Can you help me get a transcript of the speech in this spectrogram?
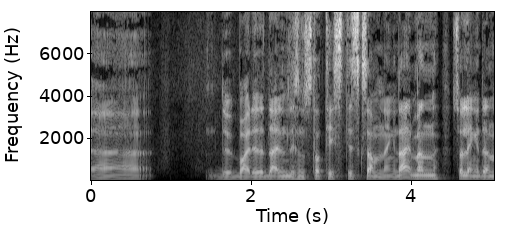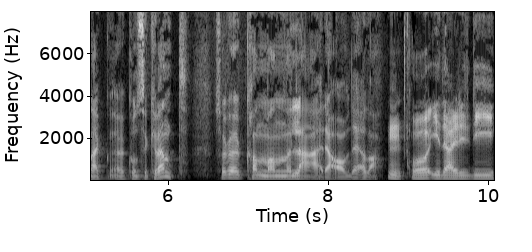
uh, bare, Det er en liksom statistisk sammenheng der, men så lenge den er konsekvent, så kan man lære av det, da. Mm. Og i der de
